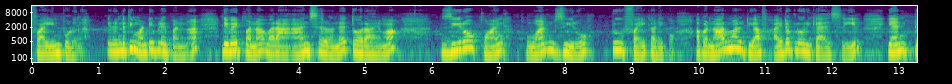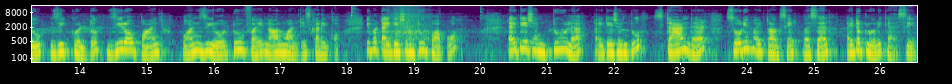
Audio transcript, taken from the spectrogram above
ஃபைவ்னு போடுங்க. இது ரெண்டுத்தையும் மல்டிப்ளை பண்ணால் டிவைட் பண்ணால் வர ஆன்சர் வந்து தோராயமாக zero point one zero two five கிடைக்கும். அப்போ normality of hydrochloric acid N two is equal to zero point one zero two five normalities கிடைக்கும். இப்போ டைட்டேஷன் டூ பார்ப்போம். டைட்டேஷன் டூவில் titration two standard sodium hydroxide vessel hydrochloric acid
